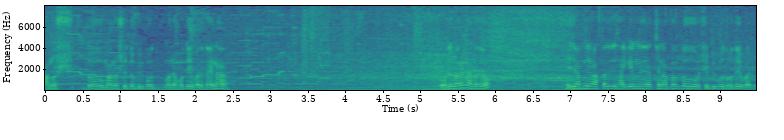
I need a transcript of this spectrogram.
মানুষ তো মানুষের তো বিপদ মানে হতেই পারে তাই না? হতে পারে না দাদু? এই যে আপনি রাস্তা দিয়ে সাইকেল নিয়ে যাচ্ছেন আপনার তো সে বিপদ হতেই পারে।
